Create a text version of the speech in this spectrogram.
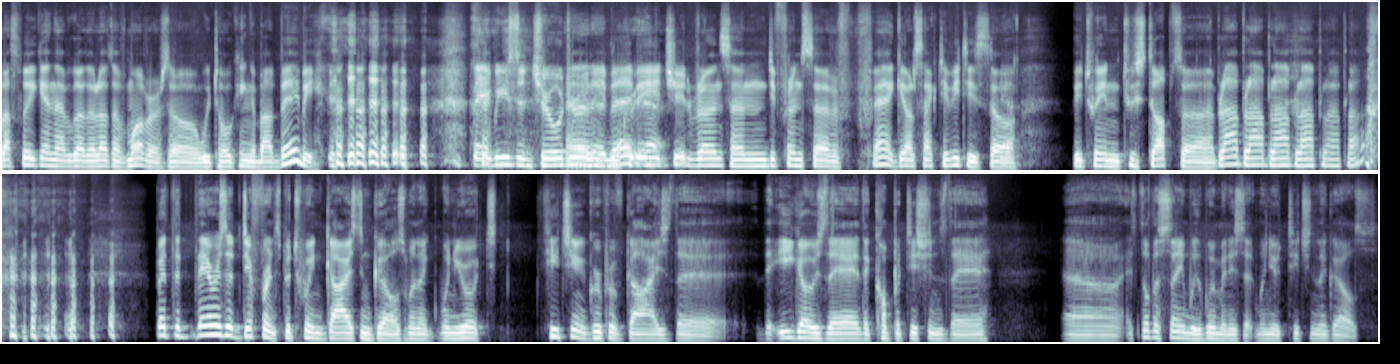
last weekend I've got a lot of mother, so we're talking about baby, Babies and children and and baby, yeah. childrens, and different uh, yeah, girls' activities. So Yeah. between two stops, uh, blah blah blah blah blah blah. But the, there is a difference between guys and girls when they, when you're t- teaching a group of guys. The the ego's there, the competition's there. Uh, it's not the same with women, is it? When you're teaching the girls,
